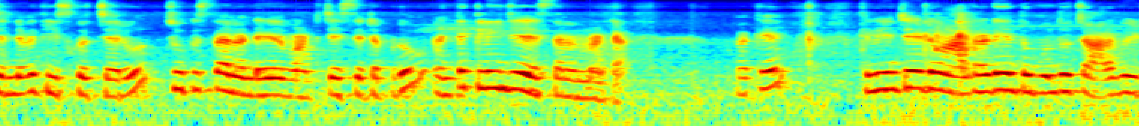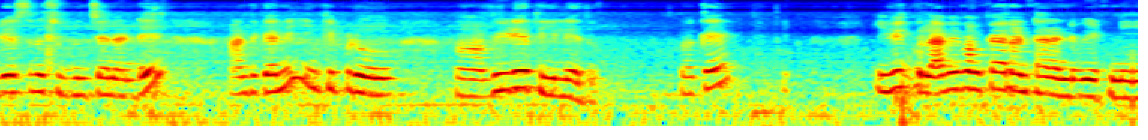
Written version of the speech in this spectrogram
చిన్నవి తీసుకొచ్చారు. చూపిస్తానండి నేను వంట చేసేటప్పుడు. అంటే క్లీన్ చేస్తానమాట ఓకే? క్లీన్ చేయడం ఆల్రెడీ ఇంతకుముందు చాలా వీడియోస్లో చూపించానండి. అందుకని ఇంక ఇప్పుడు వీడియో తీయలేదు. ఓకే? ఇవి గులాబీ వంకాయలు అంటారండి వీటిని.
